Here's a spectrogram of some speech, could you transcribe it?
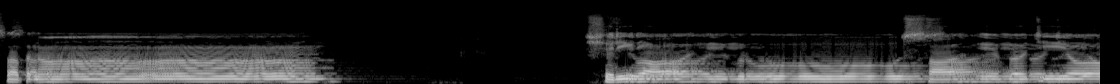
ਸਤਨਾਮ। ਸ਼੍ਰੀ ਵਾਹਿਗੁਰੂ ਸਾਹਿਬ ਜੀਓ।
